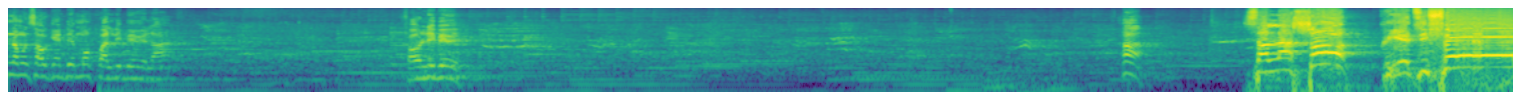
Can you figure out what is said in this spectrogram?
des gens qui ont des démons qui libérer là. faut libérer. Ça lâche, crier du feu.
